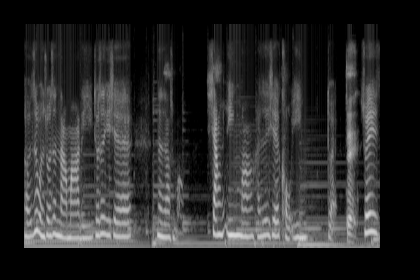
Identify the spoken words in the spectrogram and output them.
呃，日文说是拿马里，就是一些那叫什么乡音吗？还是一些口音？对对，所以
